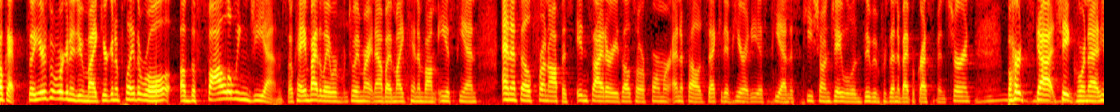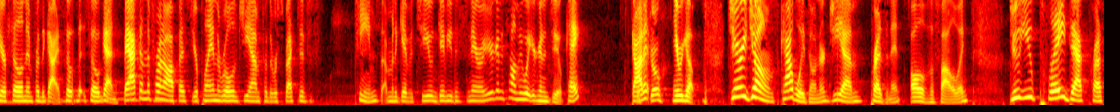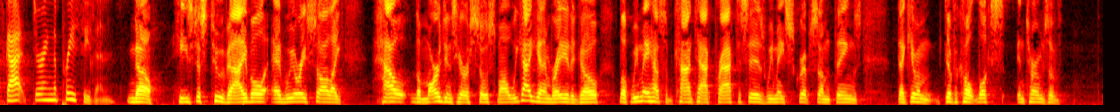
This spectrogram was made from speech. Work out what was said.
Okay, so here's what we're going to do, Mike. You're going to play the role of the following GMs, okay? And by the way, we're joined right now by Mike Tannenbaum, ESPN NFL front office insider. He's also a former NFL executive here at ESPN. This is Keyshawn J. Will and Zubin, presented by Progressive Insurance. Bart Scott, Shae Cornette here filling in for the guys. So, so again, back in the front office, you're playing the role of GM for the respective teams. I'm going to give it to you and give you the scenario. You're going to tell me what you're going to do, okay? Got Let's it? go. Here we go. Jerry Jones, Cowboys owner, GM, president, all of the following. Do you play Dak Prescott during the preseason? No, he's just too valuable, and we already saw like how the margins here are so small. We got to get him ready to go. Look, we may have some contact practices. We may script some things that give him difficult looks in terms of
